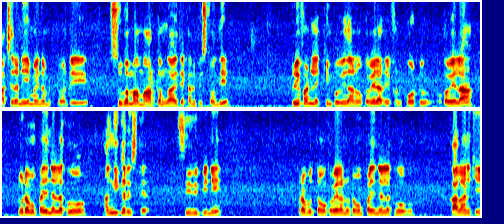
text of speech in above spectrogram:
ఆచరణీయమైనటువంటి సుగమ మార్గంగా అయితే కనిపిస్తోంది. రీఫండ్ లెక్కింపు విధానం ఒకవేళ రీఫండ్ కోర్టు ఒకవేళ నూట ముప్పై నెలలకు అంగీకరిస్తే సివిపిని ప్రభుత్వం ఒకవేళ నూట ముప్పై నెలలకు కాలానికి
